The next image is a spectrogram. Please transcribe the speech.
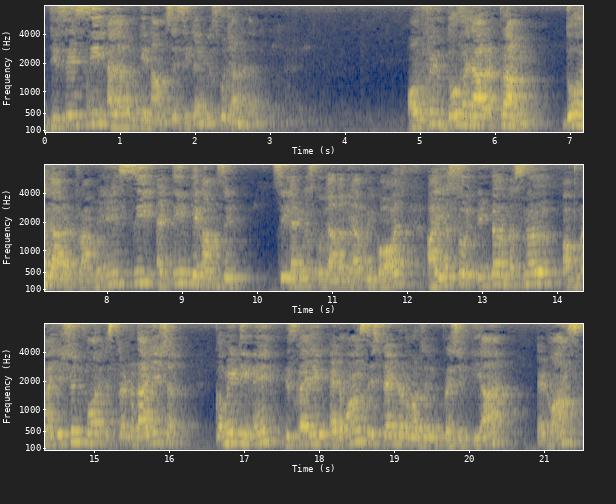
जिसे सी अलेवन के नाम से सी लैंग्वेज को जाना जाने और फिर 2018 में 2018 में सी एटीन के नाम से सी लैंग्वेज को जाना गया because ISO International Organization for Standardization committee ने इसका एक एडवांस स्टैंडर्ड वर्जन प्रेषित किया। एडवांस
